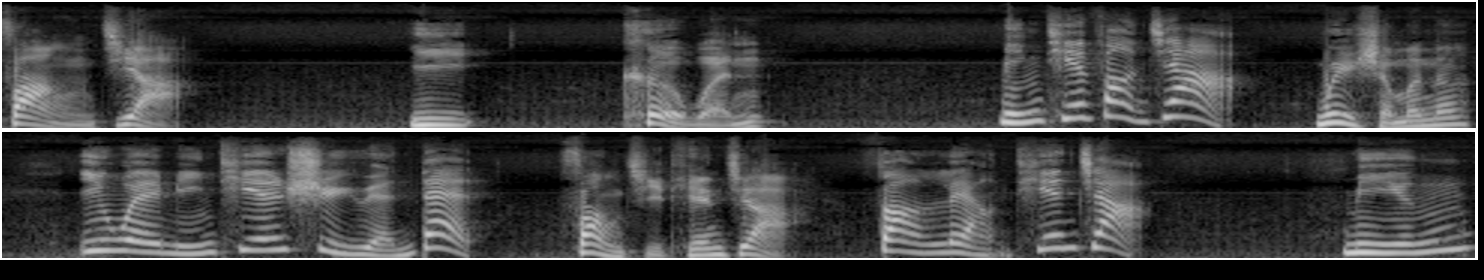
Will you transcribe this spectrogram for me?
放假一课文明天放假，为什么呢？因为明天是元旦，放几天假？放两天假。明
